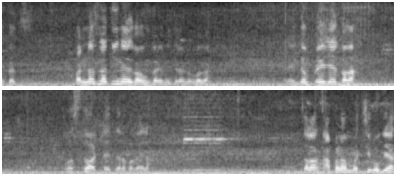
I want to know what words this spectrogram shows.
एकच. पन्नासला तीन आहेत भाऊंकडे मित्रांनो बघा. आणि एकदम फ्रेश आहेत बघा. मस्त वाटत आहेत जरा बघायला. चला आपण मच्छी बघूया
